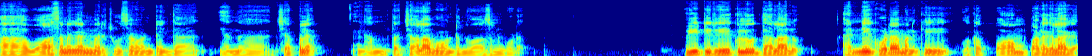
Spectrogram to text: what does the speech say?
ఆ వాసన కానీ మరి చూసామంటే ఇంకా ఏదన్నా చెప్పలేం. ఇంక అంత చాలా బాగుంటుంది వాసన కూడా. వీటి రేకులు, దళాలు అన్నీ కూడా మనకి ఒక పాము పడగలాగా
